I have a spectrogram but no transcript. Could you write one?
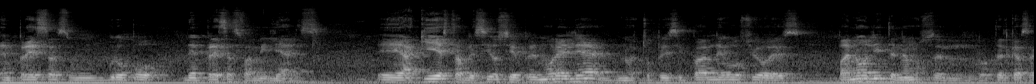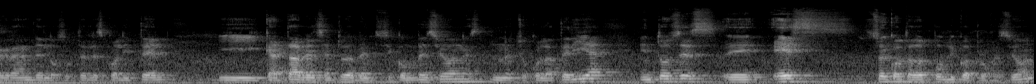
empresas, un grupo de empresas familiares. Eh, aquí establecido siempre en Morelia, nuestro principal negocio es Panoli, tenemos el Hotel Casa Grande, los hoteles Qualitel y Cantabria, el Centro de Eventos y Convenciones, una chocolatería. Entonces, es, soy contador público de profesión,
